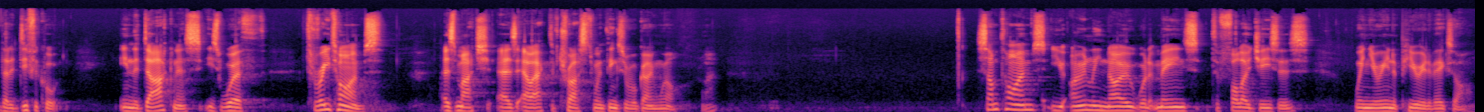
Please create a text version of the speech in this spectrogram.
that are difficult, in the darkness, is worth three times as much as our act of trust when things are all going well, right? Sometimes you only know what it means to follow Jesus when you're in a period of exile.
